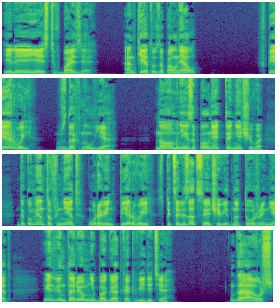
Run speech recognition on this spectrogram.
или есть в базе? Анкету заполнял?» «В первый», — вздохнул я. «Но мне и заполнять-то нечего. Документов нет, уровень первый, специализации, очевидно, тоже нет. Инвентарем не богат, как видите». «Да уж,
